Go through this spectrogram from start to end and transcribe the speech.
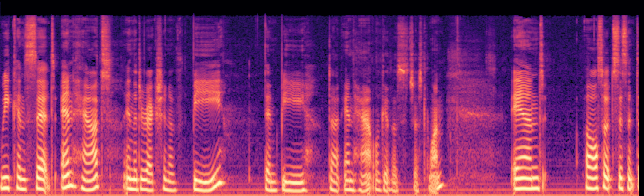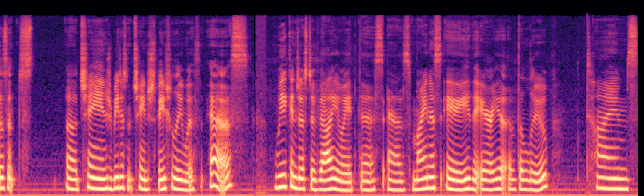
we can set n hat in the direction of B, then B dot n hat will give us just one. And also it doesn't uh, change, B doesn't change spatially with S, we can just evaluate this as minus A, the area of the loop, times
